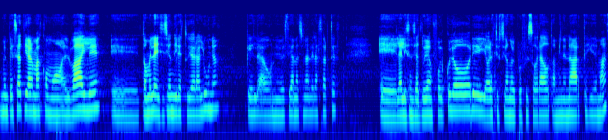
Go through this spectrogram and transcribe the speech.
me empecé a tirar más como al baile, eh, tomé la decisión de ir a estudiar a Luna, que es la Universidad Nacional de las Artes, eh, la licenciatura en folclore y ahora estoy estudiando el profesorado también en artes y demás.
